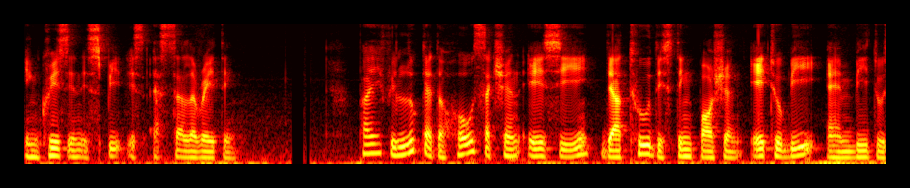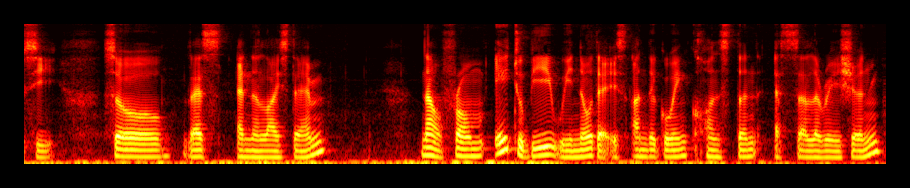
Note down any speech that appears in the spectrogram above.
increase in its speed is accelerating. But if you look at the whole section AC, there are two distinct portions, A to B and B to C. So let's analyze them. Now from A to B, we know that it's undergoing constant acceleration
